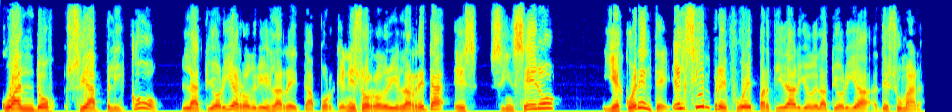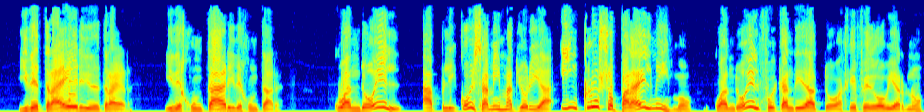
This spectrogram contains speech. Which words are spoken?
Cuando se aplicó la teoría Rodríguez Larreta, porque en eso Rodríguez Larreta es sincero y es coherente. Él siempre fue partidario de la teoría de sumar y de traer y de traer y de juntar y de juntar. Cuando él aplicó esa misma teoría, incluso para él mismo, cuando él fue candidato a jefe de gobierno,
